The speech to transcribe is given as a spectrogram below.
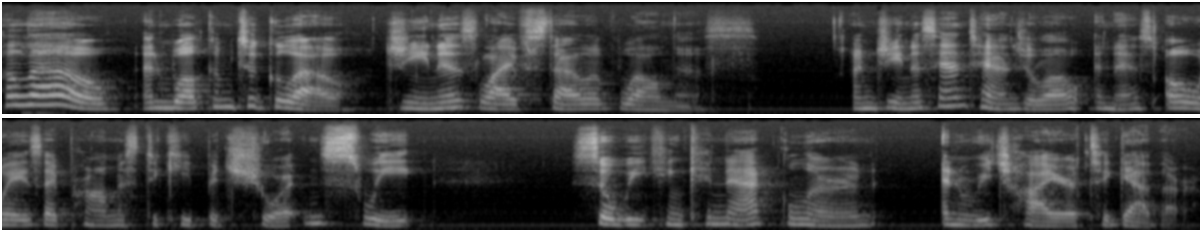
Hello, and welcome to Glow, Gina's Lifestyle of Wellness. I'm Gina Santangelo, and as always, I promise to keep it short and sweet so we can connect, learn, and reach higher together.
